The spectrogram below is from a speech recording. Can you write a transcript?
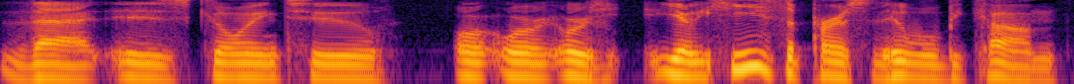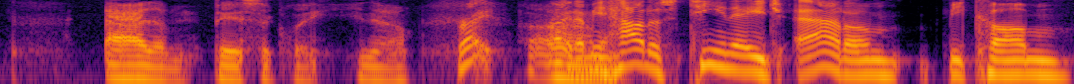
that is going to, or, or, or you know, he's the person who will become Adam, basically. You know, Right. Right. I mean, um, how does teenage Adam become?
